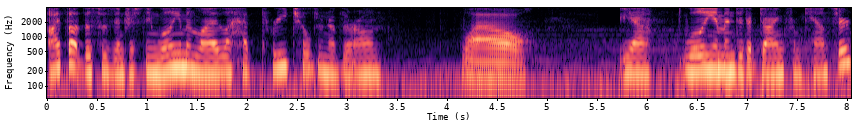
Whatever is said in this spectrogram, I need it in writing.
I thought this was interesting. William and Lila had three children of their own. Wow. Yeah, William ended up dying from cancer.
